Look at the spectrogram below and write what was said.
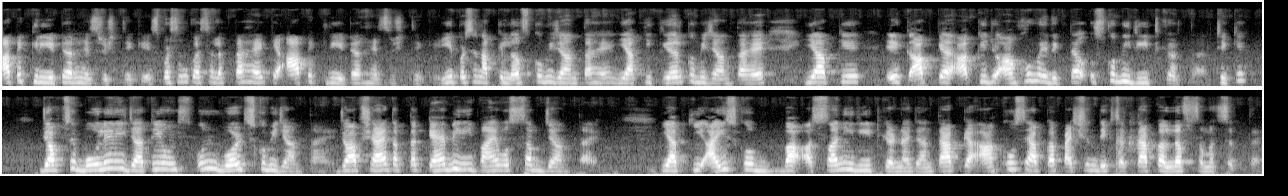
आप एक क्रिएटर हैं इस रिश्ते के। इस पर्सन को ऐसा लगता है कि आप एक क्रिएटर हैं इस रिश्ते के। ये पर्सन आपके लव को भी जानता है, ये आपकी केयर को भी जानता है, ये आपके एक आपके, आपकी जो आँखों में दिखता है, उसको भी रीड करता है, ठीक है? जो आपसे बोले नहीं जाते, उन उन वर्ड्स को भी जानता है। जो आप शायद अब तक कह भी नहीं पाए, वो सब जानता है। ये आपकी आइज़ को आसानी रीड करना जानता है आपके आँखों से आपका पैशन देख सकता है आपका लव समझ सकता है।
